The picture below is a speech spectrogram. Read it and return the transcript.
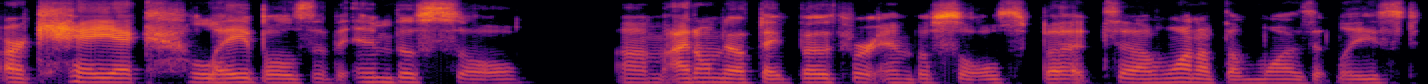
archaic labels of imbecile. Um, I don't know if they both were imbeciles, but uh, one of them was at least.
